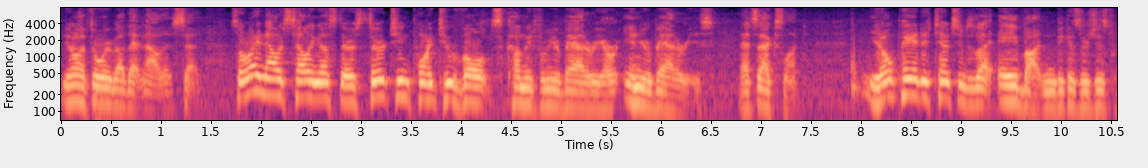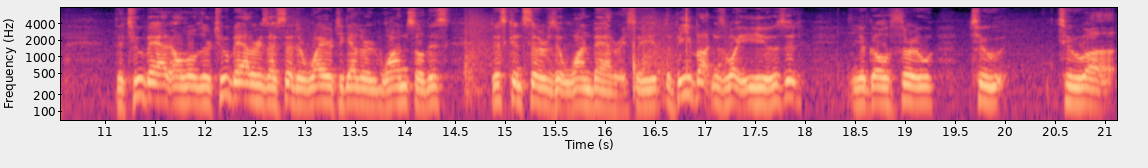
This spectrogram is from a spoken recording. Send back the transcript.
you don't have to worry about that now, that's set. So right now it's telling us there's 13.2 volts coming from your battery or in your batteries. That's excellent. You don't pay attention to the A button because there's just the two bat although there are two batteries I said they're wired together in one so this this considers it one battery. So you, the B button is what you use it you go through to to uh,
